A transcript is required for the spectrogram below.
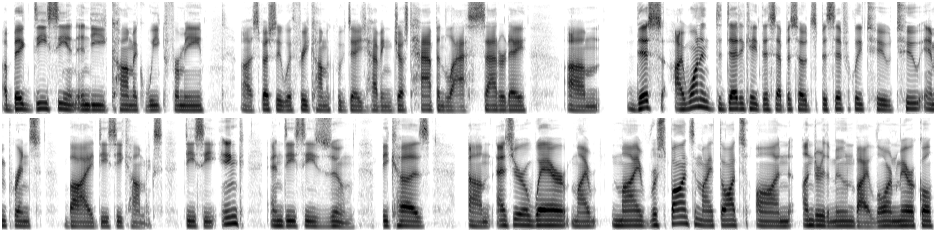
a big DC and indie comic week for me, uh, especially with Free Comic Book Day having just happened last Saturday. Um, this I wanted to dedicate this episode specifically to two imprints by DC Comics, DC Ink. and DC Zoom, because um, as you're aware, my my response and my thoughts on Under the Moon by Lauren Myracle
